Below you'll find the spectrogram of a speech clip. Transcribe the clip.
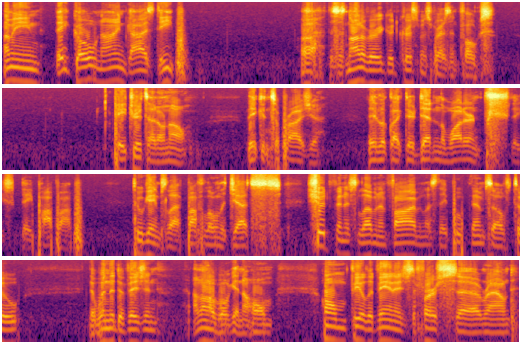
I mean, they go nine guys deep. Uh, this is not a very good Christmas present, folks. Patriots, I don't know they can surprise you. They look like they're dead in the water, and psh, they they pop up. Two games left. Buffalo and the Jets should finish 11 and 5 unless they poop themselves too. They win the division. I don't know about getting a home home field advantage the first uh, round.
